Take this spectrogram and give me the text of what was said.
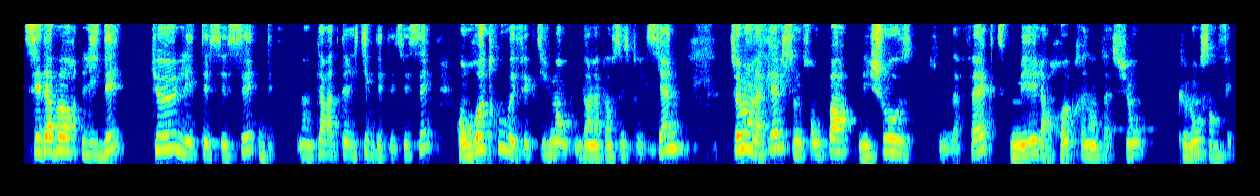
c'est d'abord l'idée que les TCC, une caractéristique des TCC, qu'on retrouve effectivement dans la pensée stoïcienne, selon laquelle ce ne sont pas les choses nous affecte, mais la représentation que l'on s'en fait.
